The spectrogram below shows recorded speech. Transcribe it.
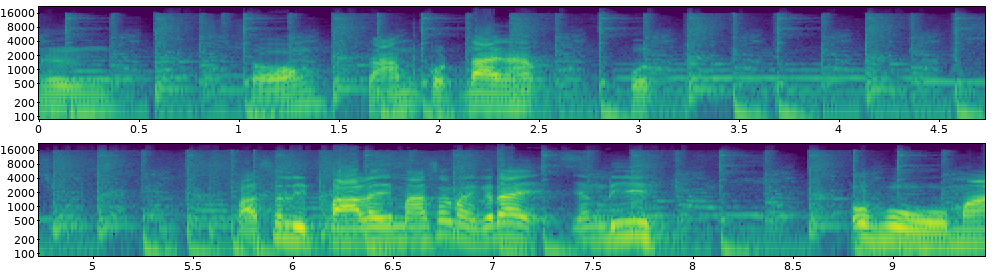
หนึ่ง สองสามกดได้นะครับ กดปลาสลิดปลาอะไรมาสักหน่อยก็ได้ ยังดี โอ้โห ไม้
